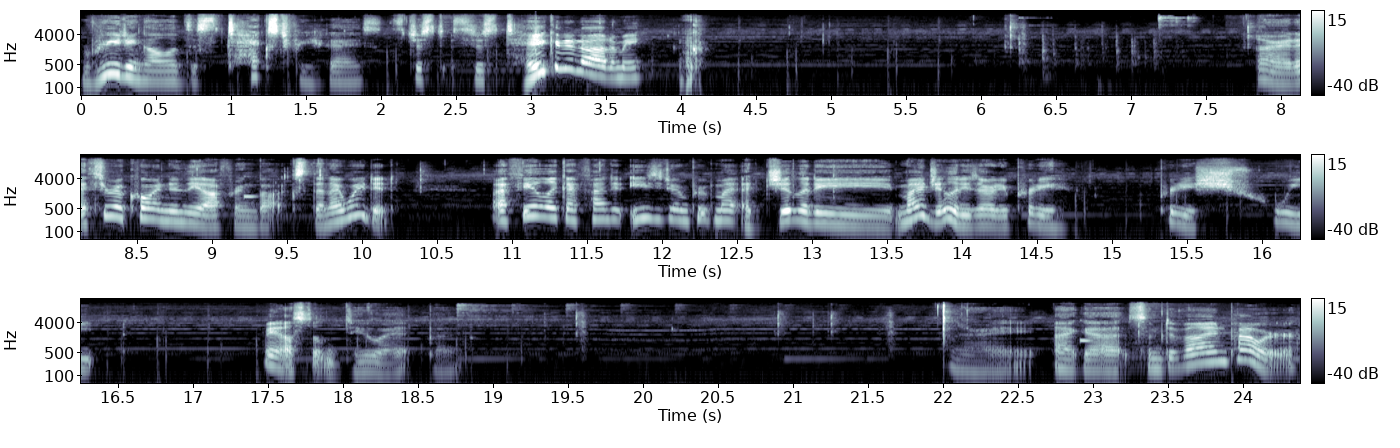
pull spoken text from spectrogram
Reading all of this text for you guys. It's just it's just taking it out of me. Alright, I threw a coin in the offering box, then I waited. I feel like I find it easy to improve my agility. My agility is already pretty pretty sweet. I mean, I'll still do it, but... Alright, I got some divine power.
